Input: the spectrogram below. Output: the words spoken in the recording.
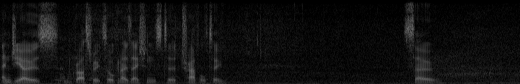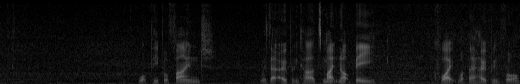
NGOs and grassroots organisations to travel to. So, what people find with their open cards might not be quite what they're hoping for.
